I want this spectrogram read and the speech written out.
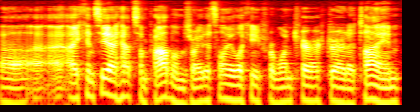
Uh, I, I, can see I have some problems, right? It's only looking for one character at a time.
